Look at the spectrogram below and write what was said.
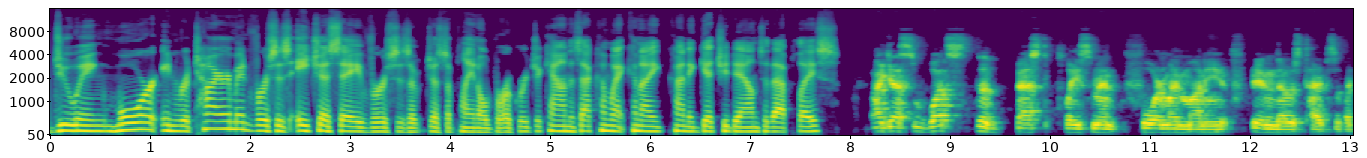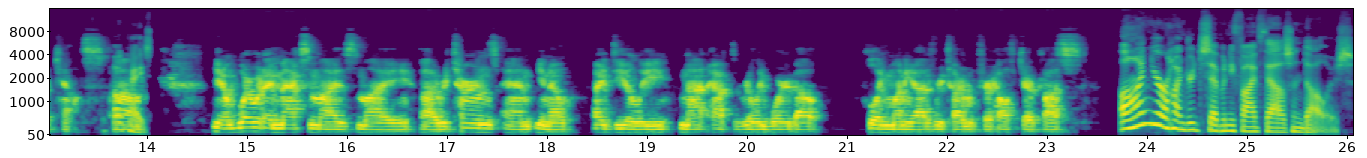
doing more in retirement versus HSA versus a, just a plain old brokerage account? Is that can I, can I kind of get you down to that place? I guess what's the best placement for my money in those types of accounts? Okay. Um, you know, where would I maximize my uh, returns and, you know, ideally not have to really worry about pulling money out of retirement for healthcare costs? On your $175,000,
